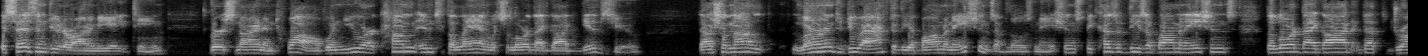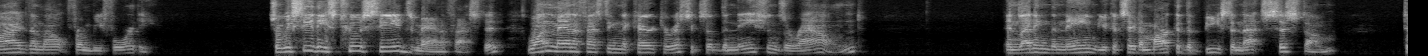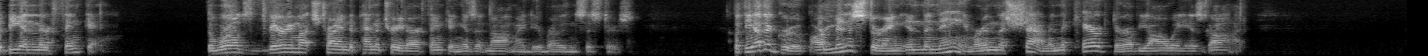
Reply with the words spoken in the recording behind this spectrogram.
It says in Deuteronomy 18, verse 9 and 12, when you are come into the land which the Lord thy God gives you, thou shalt not Learn to do after the abominations of those nations. Because of these abominations, the Lord thy God doth drive them out from before thee. So we see these two seeds manifested, one manifesting the characteristics of the nations around, and letting the name, you could say the mark of the beast in that system to be in their thinking. The world's very much trying to penetrate our thinking, is it not, my dear brothers and sisters? But the other group are ministering in the name or in the Shem, in the character of Yahweh as God.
